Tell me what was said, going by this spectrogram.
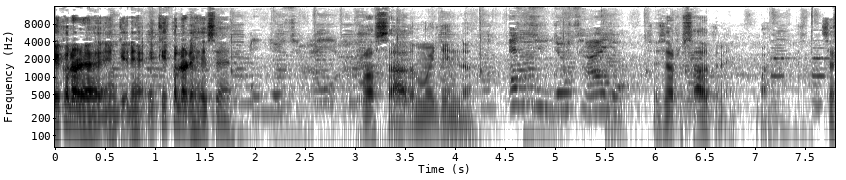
¿Qué color es, en en qué color es ese? es. Rosado, muy lindo. Es. Ese rosado también. Bueno. Se.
